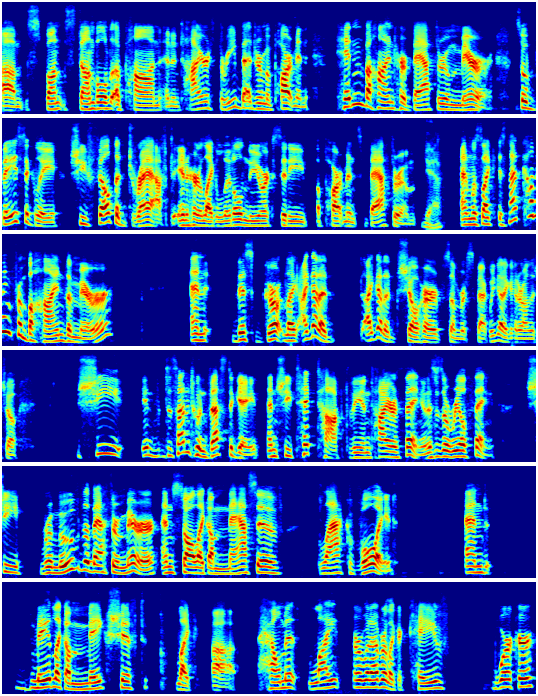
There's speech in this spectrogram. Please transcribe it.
um, spun, stumbled upon an entire three bedroom apartment hidden behind her bathroom mirror. So basically, she felt a draft in her like little New York City apartment's bathroom Yeah. and was like, "Is that coming from behind the mirror?" And this girl, like, I gotta, I gotta show her some respect. We gotta get her on the show. She in, decided to investigate, and she TikToked the entire thing. And this is a real thing. She removed the bathroom mirror and saw like a massive black void, and made like a makeshift like uh helmet light or whatever, like a cave worker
